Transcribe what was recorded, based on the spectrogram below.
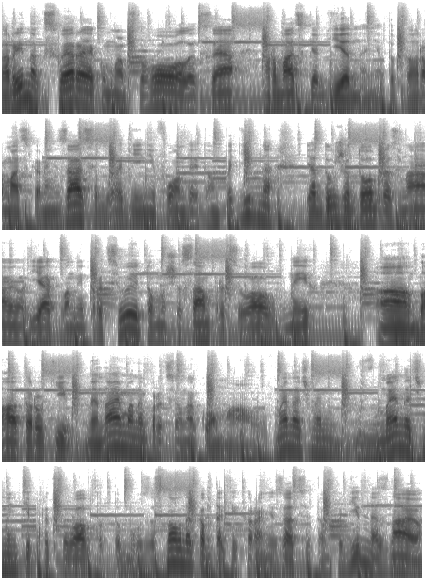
ринок, сфера, яку ми обслуговували, це громадське об'єднання, тобто громадська організація, благодійні фонди і тому подібне. Я дуже добре знаю, як вони працюють, тому що сам працював в них багато років не найманим працівником, а в, менеджмент, в менеджменті працював, тобто був засновником таких організацій і тому подібне. Знаю,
